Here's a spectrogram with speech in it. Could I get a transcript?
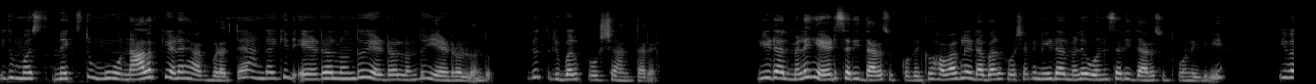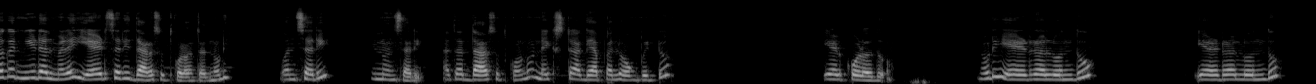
ಇದು ಮಸ್ ನೆಕ್ಸ್ಟ್ ಮೂ, ನಾಲ್ಕು ಎಳೆ ಆಗಿಬಿಡುತ್ತೆ. ಹಂಗಾಗಿ ಎರಡರಲ್ಲೊಂದು ಎರಡರಲ್ಲೊಂದು ಎರಡರಲ್ಲೊಂದು. ಇದು ತ್ರಿಬಲ್ ಕ್ರೋಶ ಅಂತಾರೆ. ನೀಡಲ್ ಮೇಲೆ ಎರಡು ಸರಿ ದಾರ ಸುತ್ಕೋಬೇಕು. ಅವಾಗಲೇ ಡಬಲ್ ಕ್ರೋಶಕ್ಕೆ ನೀಡಲ್ ಮೇಲೆ ಒಂದು ಸರಿ ದಾರ ಸುತ್ಕೊಂಡಿದ್ವಿ. ಇವಾಗ ನೀಡಲ್ ಮೇಲೆ ಎರಡು ಸರಿ ದಾರ ಸುತ್ಕೊಳ್ಳೋಂಥದ್ದು ನೋಡಿ. ಒಂದು ಸರಿ, ಇನ್ನೊಂದು ಸರಿ. ಆ ಥರ ದಾರ ಸುತ್ಕೊಂಡು ನೆಕ್ಸ್ಟ್ ಆ ಗ್ಯಾಪಲ್ಲಿ ಹೋಗ್ಬಿಟ್ಟು ಹೇಳ್ಕೊಳ್ಳೋದು. ನೋಡಿ, ಎರಡರಲ್ಲೊಂದು ಎರಡರಲ್ಲೊಂದು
